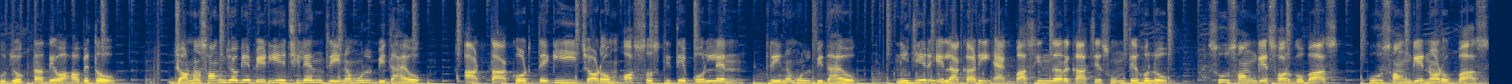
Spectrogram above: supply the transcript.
সুযোগটা দেওয়া হবে তো? জনসংযোগে বেরিয়েছিলেন তৃণমূল বিধায়ক আর তা করতে গিয়েই চরম অস্বস্তিতে পড়লেন তৃণমূল বিধায়ক। নিজের এলাকারই এক বাসিন্দার কাছে শুনতে হলো, সুসঙ্গে স্বর্গবাস, কুসঙ্গে নরকবাস।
